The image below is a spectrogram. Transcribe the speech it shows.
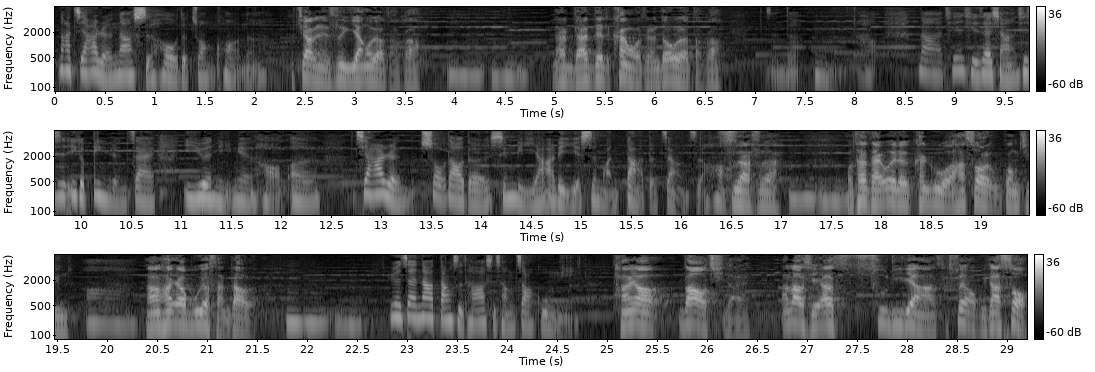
那家人那时候的状况呢？家人也是一样为了祷告，嗯哼嗯哼，来来的看我的人都为了祷告，真的，嗯，好，那今天其实在想，其实一个病人在医院里面，哈，嗯。家人受到的心理压力也是蛮大的，这样子哈。是啊，是啊。嗯嗯嗯。我太太为了看顾我，她瘦了五公斤。哦。然后她腰部又闪到了。嗯嗯嗯。因为在那当时，她要时常照顾你。她要绕起来，啊绕起来要出力量啊。虽然我比她瘦，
